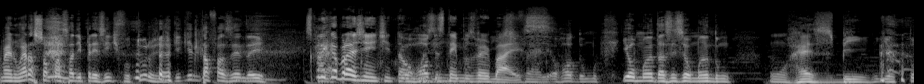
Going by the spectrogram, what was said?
Mas não era só passar de presente e futuro, gente? O que, que ele tá fazendo aí? Explica pra gente então esses tempos verbais. isso, velho. Eu rodo muito. E eu mando, às vezes eu mando um, um has-been. E eu tô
